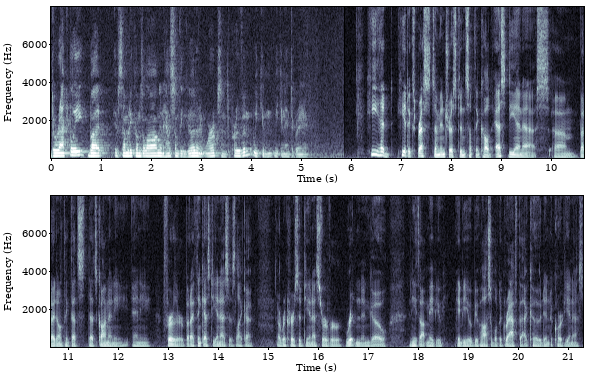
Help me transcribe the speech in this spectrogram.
directly, but if somebody comes along and has something good and it works and it's proven, we can we can integrate it. He had he had expressed some interest in something called SDNS, um, but I don't think that's that's gone any any further. But I think SDNS is like a, a recursive DNS server written in Go, and he thought maybe maybe it would be possible to graft that code into core DNS.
